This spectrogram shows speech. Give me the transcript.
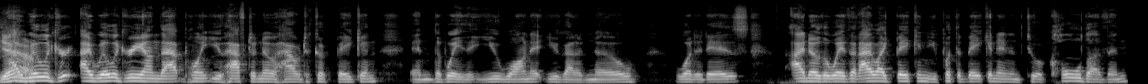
yeah, I will agree. I will agree on that point. You have to know how to cook bacon, and the way that you want it, you got to know what it is. I know the way that I like bacon. You put the bacon in into a cold oven,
